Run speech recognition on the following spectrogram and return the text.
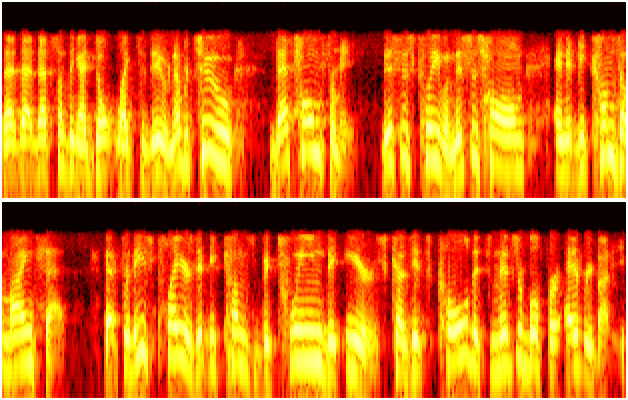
That that that's something I don't like to do. Number two, that's home for me. This is Cleveland. This is home, and it becomes a mindset that for these players it becomes between the ears because it's cold, it's miserable for everybody.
